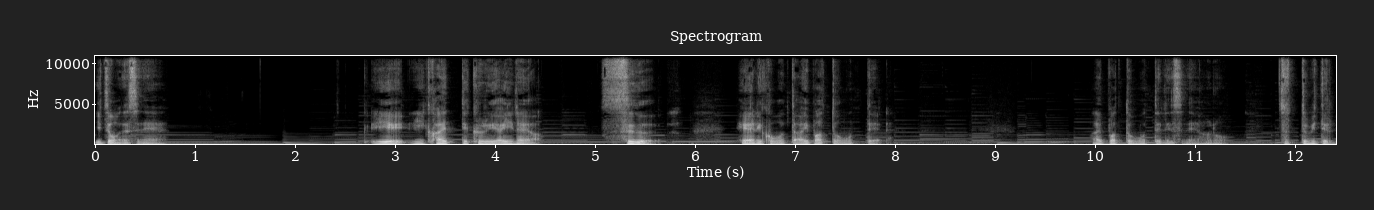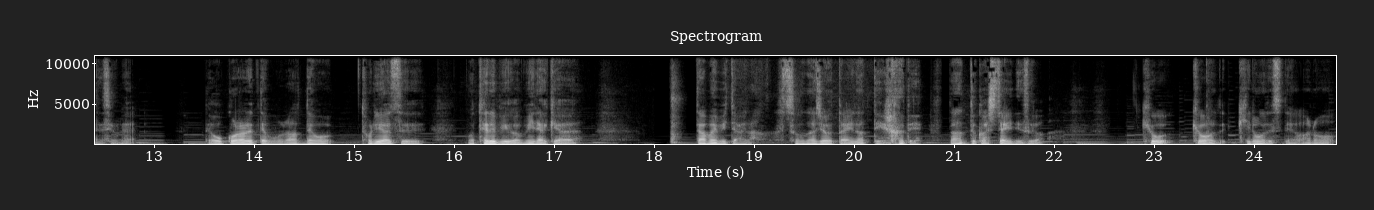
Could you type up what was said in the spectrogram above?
いつもですね、家に帰ってくるや否や、すぐ部屋にこもって iPad を持って、iPad を持ってですね、あの、ずっと見てるんですよね。で、怒られても何でも、とりあえず、もうテレビを見なきゃダメみたいな、そんな状態になっているので、なんとかしたいんですが、今日、今日、昨日ですね、あの、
